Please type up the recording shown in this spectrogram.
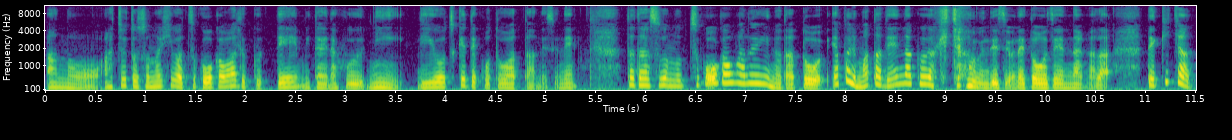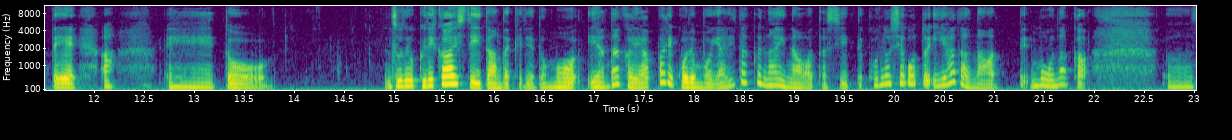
あのあちょっとその日は都合が悪くてみたいな風に理由をつけて断ったんですね。ただその都合が悪いのだとやっぱりまた連絡が来ちゃうんですよね当然ながら。で来ちゃってあえっ、ー、とそれを繰り返していたんだけれどもいやなんかやっぱりこれもうやりたくないな私って。この仕事嫌だなって。もうなんか、うん、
